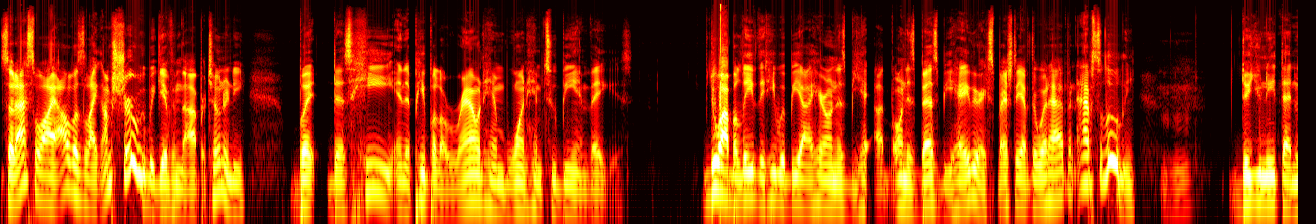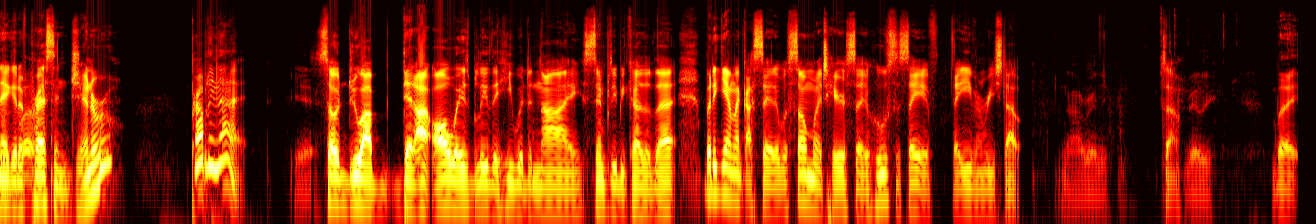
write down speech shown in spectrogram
So that's why I was like, I'm sure we would give him the opportunity, but does he and the people around him want him to be in Vegas? Do I believe that he would be out here on his beha- on his best behavior, especially after what happened? Absolutely. Mm-hmm. Do you need that negative well. press in general? Probably not. Yeah. So do I did I always believe that he would deny simply because of that? But again, like I said, it was so much hearsay. Who's to say if they even reached out? Not really. So really. But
